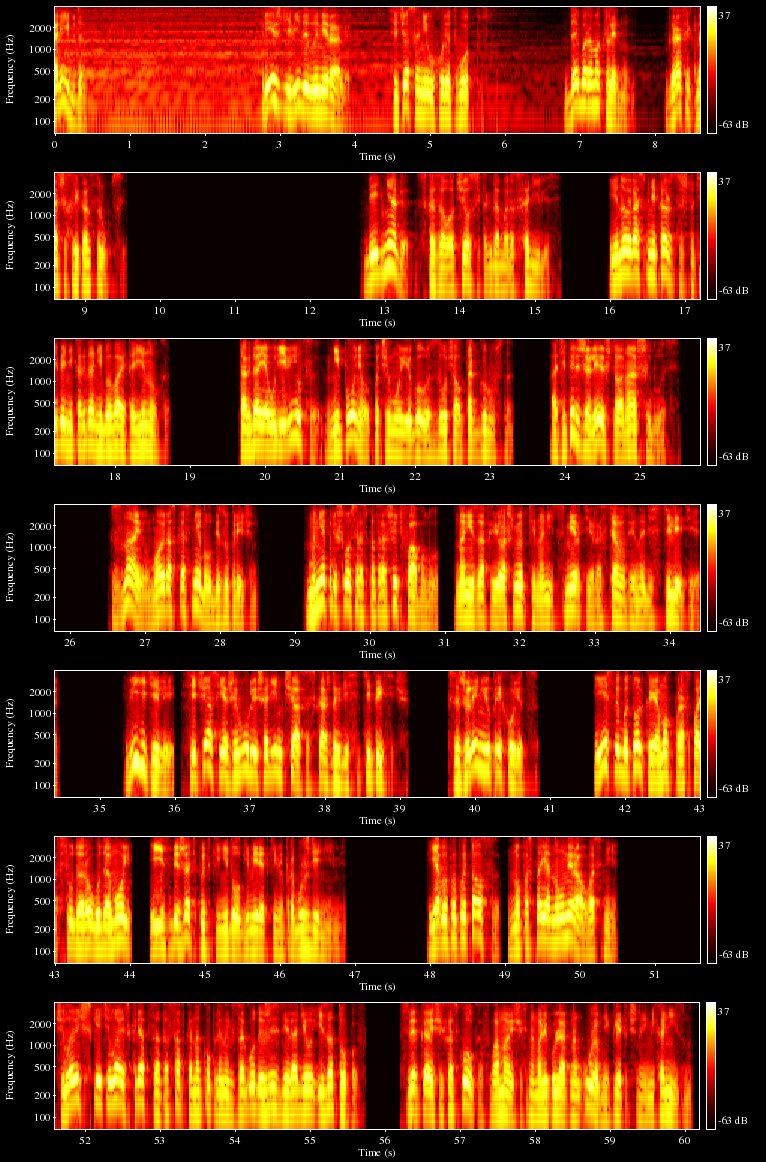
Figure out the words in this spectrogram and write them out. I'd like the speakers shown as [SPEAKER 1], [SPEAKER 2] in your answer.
[SPEAKER 1] Харибда. Прежде виды вымирали. Сейчас они уходят в отпуск. Дебора Макленнон. График наших реконструкций. «Бедняга», — сказала Челси, когда мы расходились. «Иной раз мне кажется, что тебе никогда не бывает одиноко». Тогда я удивился, не понял, почему ее голос звучал так грустно. А теперь жалею, что она ошиблась. Знаю, мой рассказ не был безупречен. Мне пришлось распотрошить фабулу, нанизав ее ошметки на нить смерти, растянутой на десятилетия. Видите ли, сейчас я живу лишь один час из каждых десяти тысяч. К сожалению, приходится. Если бы только я мог проспать всю дорогу домой и избежать пытки недолгими редкими пробуждениями. Я бы попытался, но постоянно умирал во сне. Человеческие тела искрятся от осадка накопленных за годы жизни радиоизотопов, сверкающих осколков, ломающих на молекулярном уровне клеточные механизмы.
